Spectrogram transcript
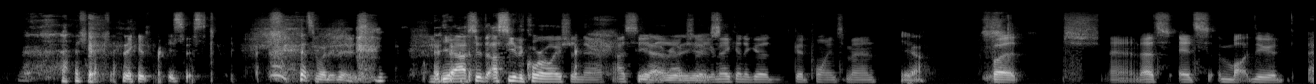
I think it's racist. That's what it is. yeah? I see. The, I see the correlation there. I see Yeah, that. really actually, is. you're making a good good points, man. Yeah. But man, that's it's dude.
